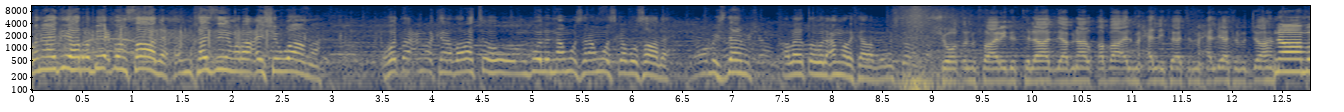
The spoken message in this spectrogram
ونهديها الربيع بن صالح مخزيم راعي شوامه. وهو طال عمرك نظرته ونقول الناموس ناموسك ابو صالح. ناموس دائما إن شاء الله. الله يطول عمرك يا رب مشكور. شوط المفاريد الثلاث لأبناء القبائل المحلي فئة المحليات المجاهمه ناموس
